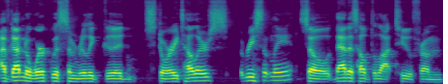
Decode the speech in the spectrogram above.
I've gotten to work with some really good storytellers recently, so that has helped a lot too from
